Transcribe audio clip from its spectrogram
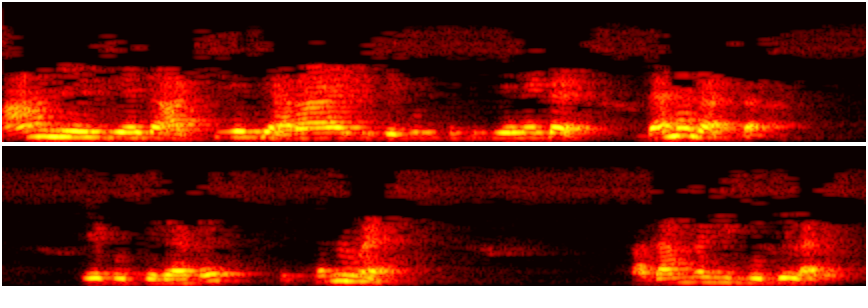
ආනේ විදියට අක්ෂියති අරායති දෙකුත් කියන එක දැනගත්තා. ඒ බුද්ධිලට එතනම සදංග නිබුද්ධිය ලැබෙනවා.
